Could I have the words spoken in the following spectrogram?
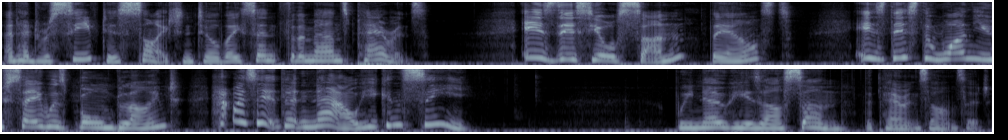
and had received his sight until they sent for the man's parents. Is this your son? they asked. Is this the one you say was born blind? How is it that now he can see? We know he is our son, the parents answered,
